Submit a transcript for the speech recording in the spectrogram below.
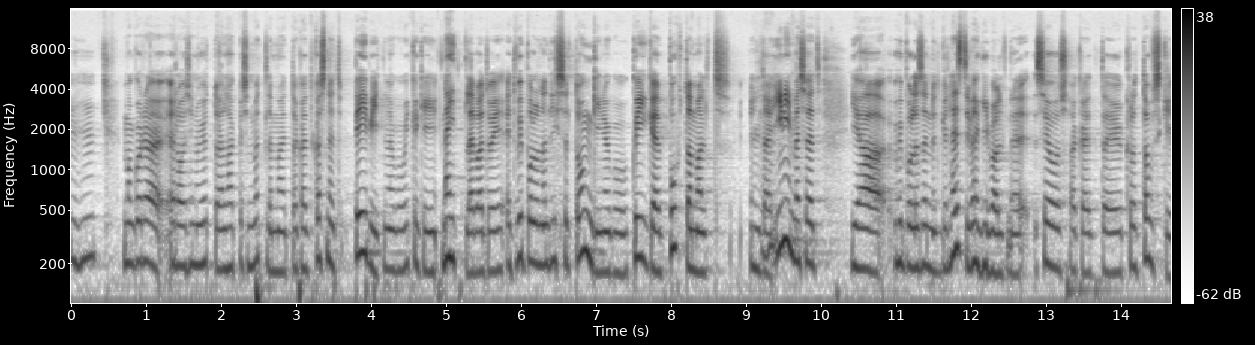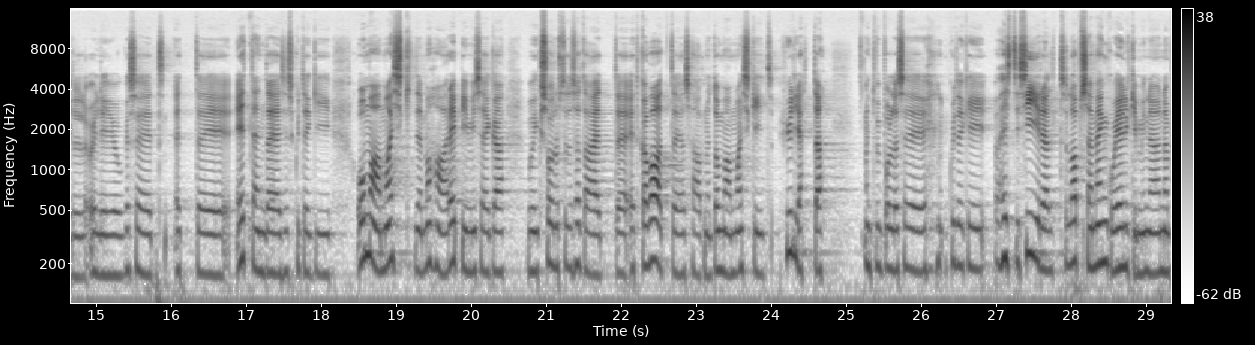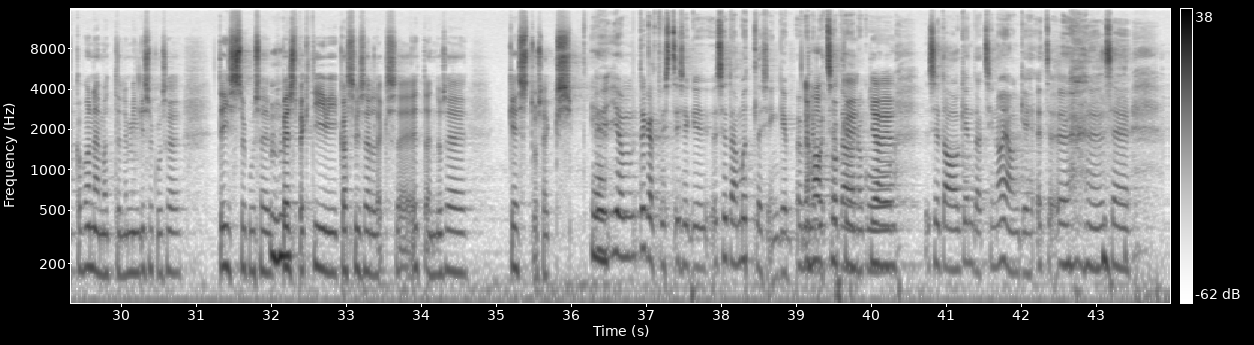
mm. -hmm. ma korra Elo sinu jutu ajal hakkasin mõtlema, et aga et kas need beebid nagu ikkagi näitlevad või et võib-olla nad lihtsalt ongi nagu kõige puhtamalt nii-öelda mm -hmm. inimesed ja võib-olla see on nüüd küll hästi vägivaldne seos, aga et äh, Krotovskil oli ju ka see, et, et äh, etendaja siis kuidagi oma maskide maha rebimisega võiks soodustada seda, et, et ka vaataja saab need oma maskid hüljata et võib-olla see kuidagi hästi siiralt lapse mängu jälgimine annab ka vanematele mingisuguse teistsuguse mm -hmm. perspektiivi kas või selleks etenduse kestuseks. ja, ja tegelikult vist isegi seda mõtlesingi, aga nagu, et seda okay. nagu, seda agendat siin ajangi, et see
